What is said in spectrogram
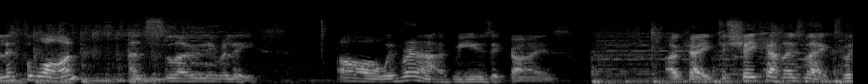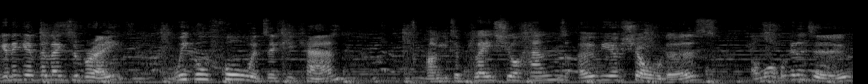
Lift for one and slowly release. Oh, we've run out of music, guys. Okay, just shake out those legs. We're going to give the legs a break. Wiggle forwards if you can. I want you to place your hands over your shoulders. And what we're going to do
